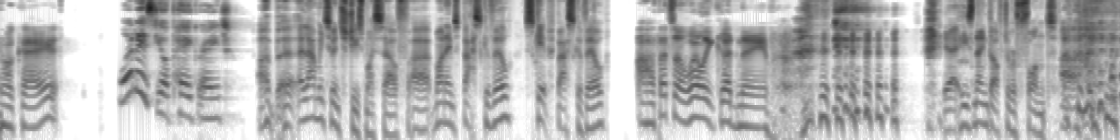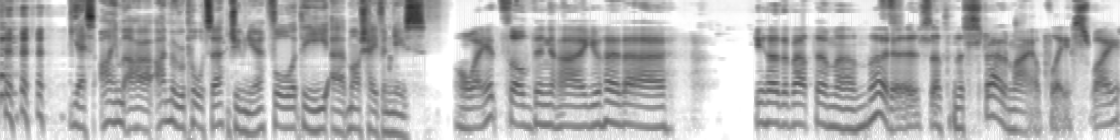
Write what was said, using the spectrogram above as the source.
Okay. What is your pay grade? Uh, uh, allow me to introduce myself. Uh, my name's Baskerville, Skip Baskerville. Ah, that's a really good name. yeah, he's named after a font. Um, yes, I'm. Uh, I'm a reporter, junior, for the uh, Marsh Haven News. Oh, wait, so then, uh, you heard, uh, you heard about them, uh, murders up in the Stratemeyer place, right?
